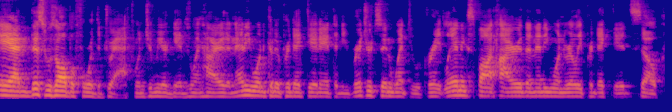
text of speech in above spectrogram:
And this was all before the draft when Jahmyr Gibbs went higher than anyone could have predicted. Anthony Richardson went to a great landing spot higher than anyone really predicted. So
